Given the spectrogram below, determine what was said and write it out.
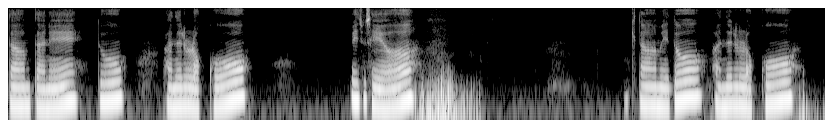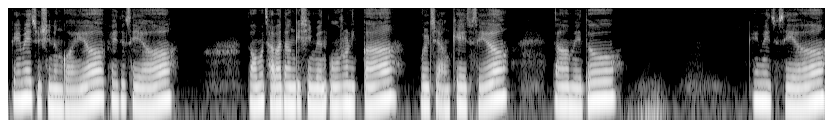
다음 단에 또 바늘을 넣고 빼주세요. 그 다음에도 바늘을 넣고 꿰매 주시는 거예요. 빼주세요. 너무 잡아당기시면 우르니까 울지 않게 해주세요. 다음에도 꿰매 주세요.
